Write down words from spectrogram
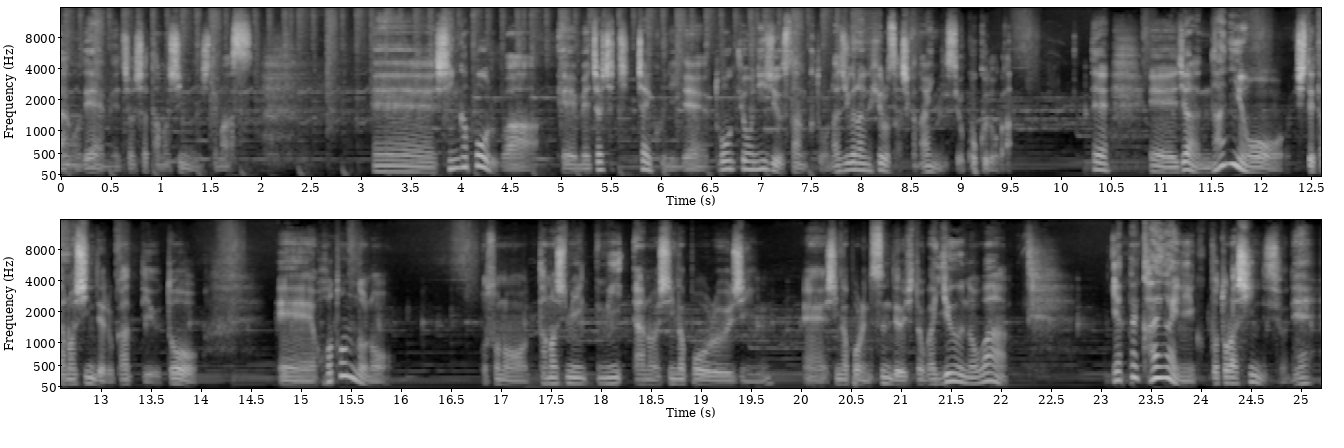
なのでめちゃくちゃ楽しみにしてます。えーシンガポールは、えーめちゃくちゃちっちゃい国で東京23区と同じぐらいの広さしかないんですよ国土が。で、えーじゃあ何をして楽しんでるかっていうと、えーほとんどのその楽しみあのシンガポール人、えーシンガポールに住んでる人が言うのはやっぱり海外に行くことらしいんですよね。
